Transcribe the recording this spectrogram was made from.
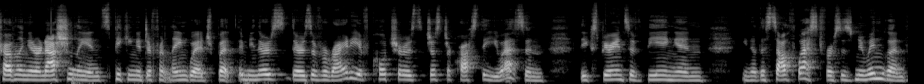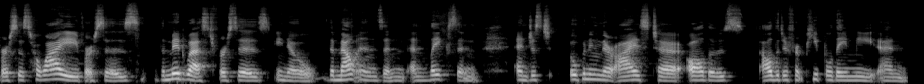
traveling internationally and speaking a different language. But I mean, there's there's a variety of cultures just across the US and the experience of being in, you know, the Southwest versus New England versus Hawaii versus the Midwest versus, you know, the mountains and, and lakes and and just opening their eyes to all those all the different people they meet and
